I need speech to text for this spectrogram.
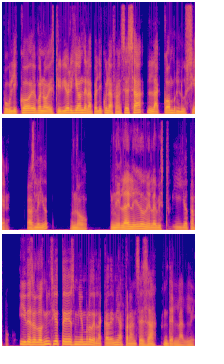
Publicó, eh, bueno, escribió el guion de la película francesa La Combe Lucien. ¿Lo has leído? No, ni la he leído ni la he visto. Y yo tampoco. Y desde el 2007 es miembro de la Academia Francesa de la Ley.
